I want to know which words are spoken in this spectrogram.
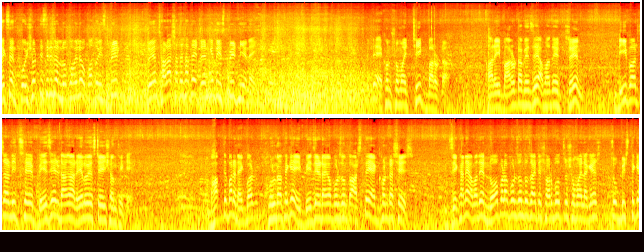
দেখছেন, পঁয়ষট্টি সিরিজের লোক হইলেও কত স্পিড ট্রেন ছাড়ার সাথে সাথে ট্রেন কিন্তু স্পিড নিয়ে নেয়। এখন সময় ঠিক বারোটা। আর এই বারোটা বেজে আমাদের ট্রেন ডিপার্চার নিচ্ছে বেজের ডাঙ্গা রেলওয়ে স্টেশন থেকে। ভাবতে পারেন, একবার খুলনা থেকে এই বেজের ডাঙ্গা পর্যন্ত আসতে এক ঘণ্টা শেষ। যেখানে আমাদের নোয়াপাড়া পর্যন্ত যাইতে সর্বোচ্চ সময় লাগে চব্বিশ থেকে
